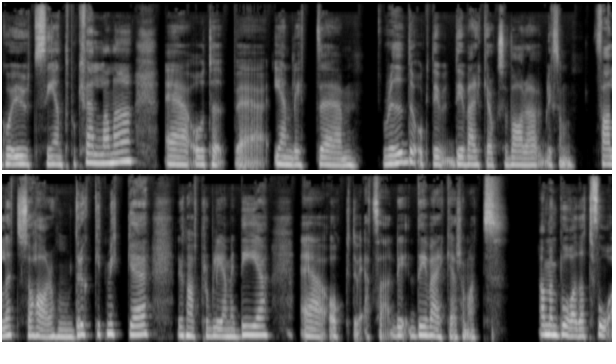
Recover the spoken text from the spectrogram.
gå ut sent på kvällarna eh, och typ eh, enligt eh, Reed, och det, det verkar också vara liksom, fallet, så har hon druckit mycket, liksom haft problem med det eh, och du vet, så här, det, det verkar som att ja, men båda två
